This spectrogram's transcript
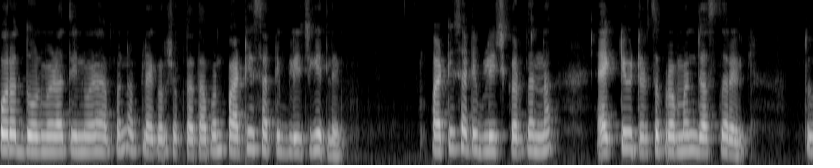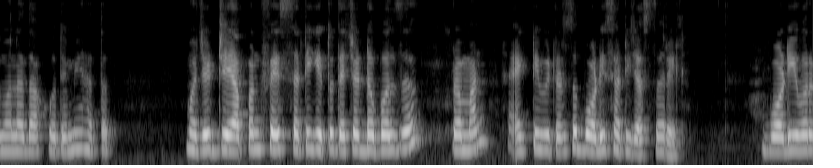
परत दोन वेळा तीन वेळा आपण अप्लाय करू शकतात. आपण पाठीसाठी ब्लीच घेतले. पाठीसाठी ब्लीच करताना ॲक्टिव्हिटरचं प्रमाण जास्त राहील. तुम्हाला दाखवते मी हातात. म्हणजे जे आपण फेससाठी घेतो त्याच्या डबलचं प्रमाण ॲक्टिव्हिटरचं बॉडीसाठी जास्त राहील. बॉडीवर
